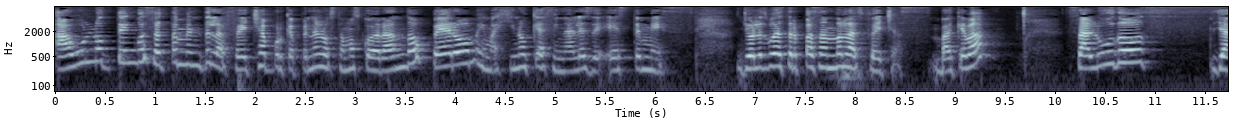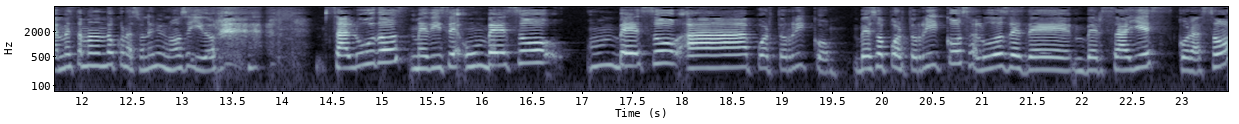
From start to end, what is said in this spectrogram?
Aún no tengo exactamente la fecha porque apenas lo estamos cuadrando, pero me imagino que a finales de este mes. Yo les voy a estar pasando las fechas. ¿Va que va? Saludos. Ya me está mandando corazones mi nuevo seguidor. Saludos. Me dice un beso. Un beso a Puerto Rico. Beso a Puerto Rico. Saludos desde Versalles, corazón.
